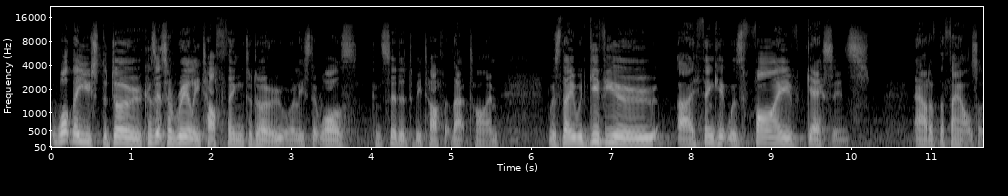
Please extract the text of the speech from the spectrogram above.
what they used to do, because it's a really tough thing to do, or at least it was considered to be tough at that time, was they would give you, I think it was five guesses out of the thousand.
